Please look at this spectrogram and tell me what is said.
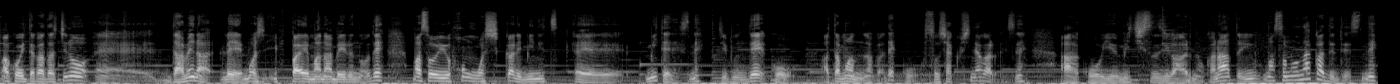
まあ、こういった形の、えー、ダメな例もいっぱい学べるので、まあ、そういう本をしっかり身につ、えー、見てですね自分でこう頭の中でこう咀嚼釈しながらですねあこういう道筋があるのかなという、まあ、その中でですね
